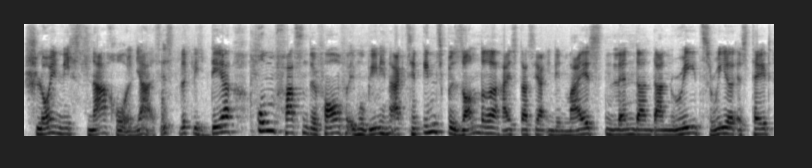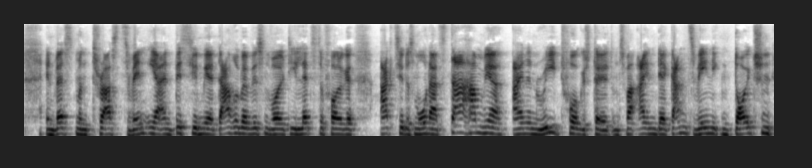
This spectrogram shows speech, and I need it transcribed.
schleunigst nachholen. Ja, es ist wirklich der umfassende Fonds für Immobilienaktien. Insbesondere heißt das ja in den meisten Ländern dann REITs, Real Estate Investment Trusts. Wenn ihr ein bisschen mehr darüber wissen wollt, die letzte Folge Aktie des Monats. Da haben wir einen REIT vorgestellt und zwar einen der ganz wenigen deutschen,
